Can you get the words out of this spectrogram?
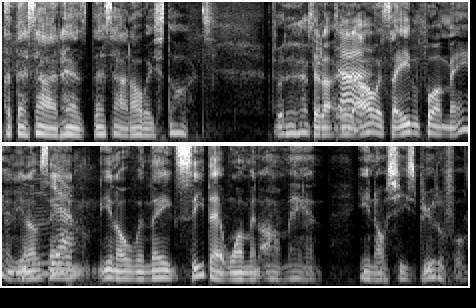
But that's how it has. That's how it always starts. But it has That I, and I does. always say, even for a man, you know what I'm mm-hmm. saying? Yeah. You know, when they see that woman, oh man, you know, she's beautiful.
